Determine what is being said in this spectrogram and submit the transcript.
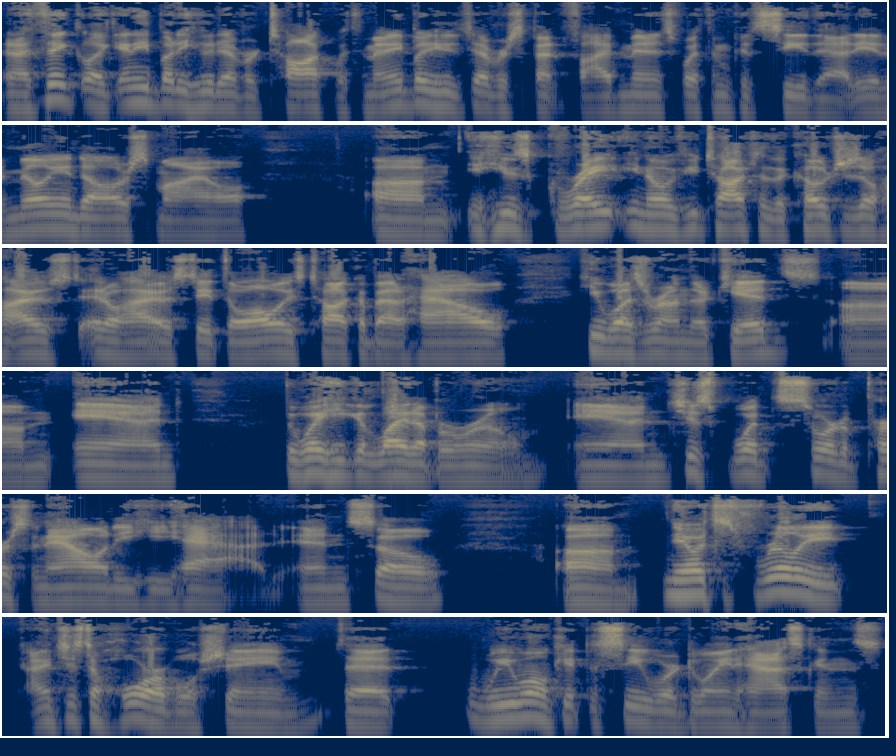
and I think like anybody who'd ever talked with him, anybody who's ever spent five minutes with him could see that he had a million dollar smile. Um, he was great. You know, if you talk to the coaches Ohio at Ohio State, they'll always talk about how he was around their kids um, and the way he could light up a room and just what sort of personality he had. And so, um, you know, it's really it's just a horrible shame that we won't get to see where Dwayne Haskins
